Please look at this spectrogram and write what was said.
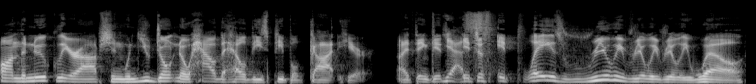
on the nuclear option when you don't know how the hell these people got here. I think it Yes. it just it plays really really really well,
